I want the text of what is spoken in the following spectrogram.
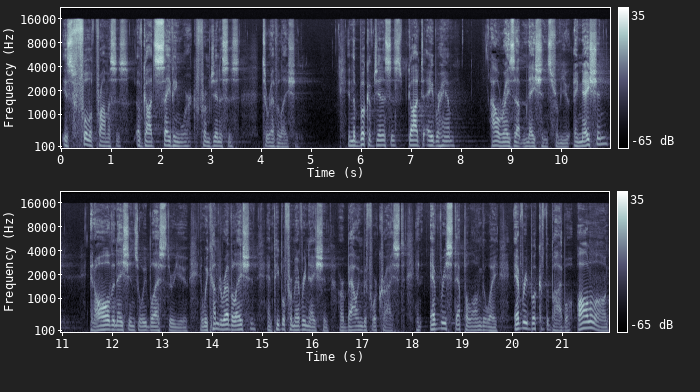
is full of promises of God's saving work from Genesis to Revelation. In the book of Genesis, God to Abraham, I'll raise up nations from you. A nation, and all the nations will be blessed through you. And we come to Revelation, and people from every nation are bowing before Christ. And every step along the way, every book of the Bible, all along,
